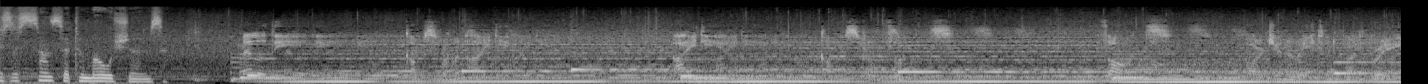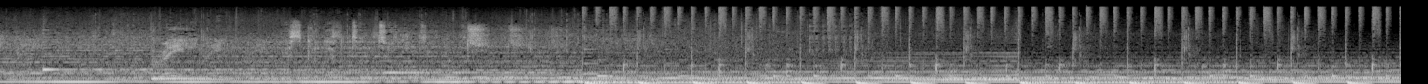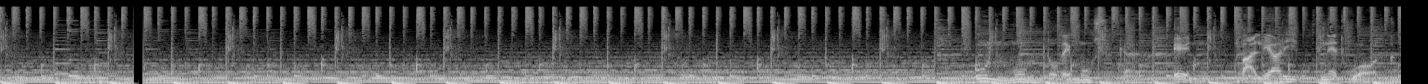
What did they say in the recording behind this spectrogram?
uses sunset emotions. Melody comes from an idea. Idea comes from thoughts. Thoughts are generated by brain. Brain Balearic Network.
